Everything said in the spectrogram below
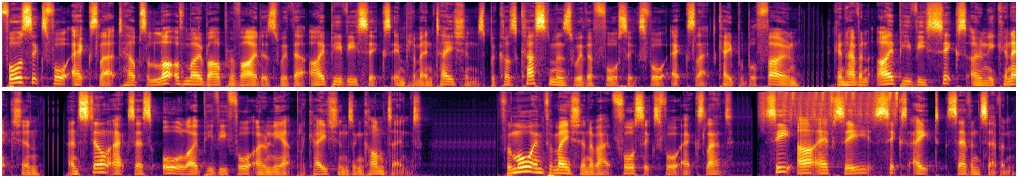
464XLAT helps a lot of mobile providers with their IPv6 implementations because customers with a 464XLAT capable phone can have an IPv6 only connection and still access all IPv4 only applications and content. For more information about 464XLAT, see RFC 6877.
